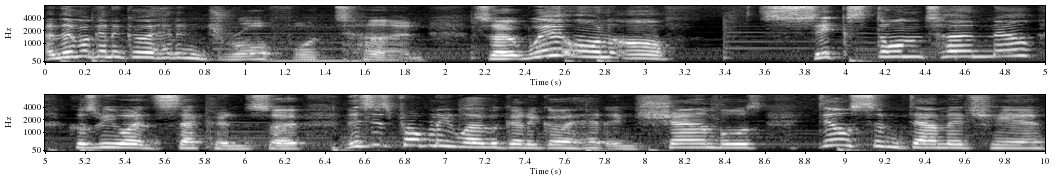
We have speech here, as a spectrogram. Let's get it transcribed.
And then we're going to go ahead and draw for turn. So we're on our sixth on turn now because we went second. So this is probably where we're going to go ahead and shambles, deal some damage here.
